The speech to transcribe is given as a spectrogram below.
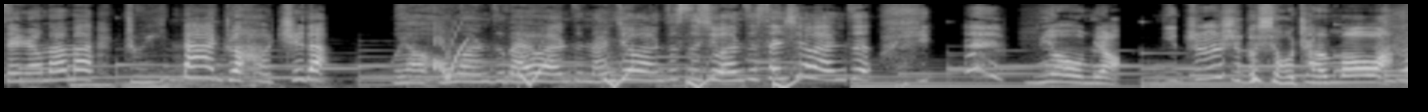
再让妈妈煮一大桌好吃的，我要红丸子、白丸子、南京丸子、四喜丸子、三鲜丸子。妙妙，你真是个小馋猫啊！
